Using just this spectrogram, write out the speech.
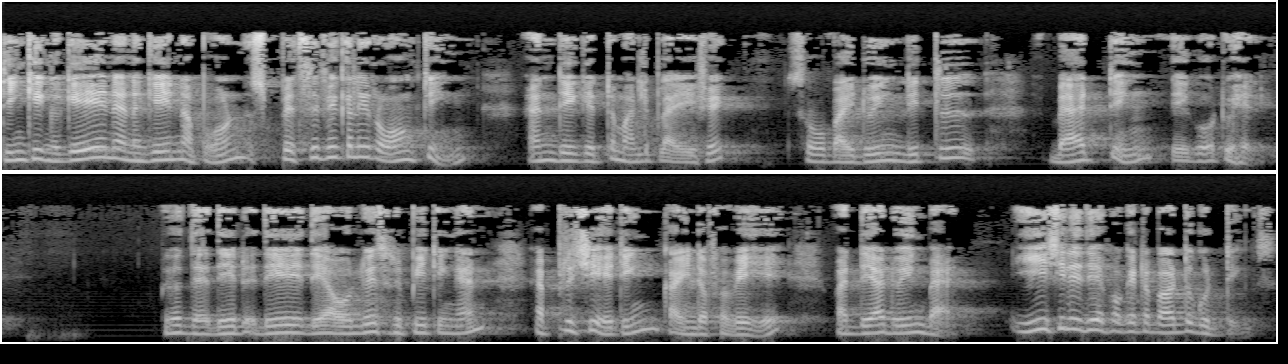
thinking again and again upon specifically wrong thing, and they get the multiply effect. So by doing little bad thing, they go to hell. Because they, they, they, they are always repeating and appreciating kind of a way, but they are doing bad. Easily they forget about the good things.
